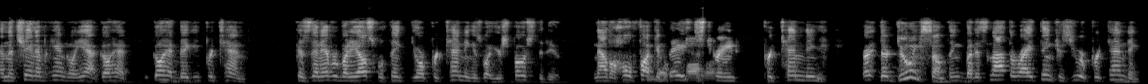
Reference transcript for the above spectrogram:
And the chain of command going, yeah, go ahead, go ahead, Biggie, pretend, because then everybody else will think you're pretending is what you're supposed to do. Now the whole fucking base is trained pretending. Right? They're doing something, but it's not the right thing because you were pretending.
